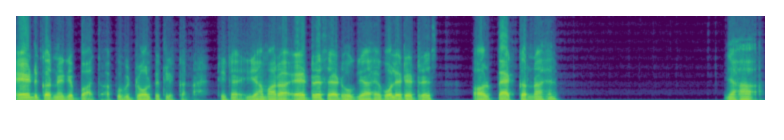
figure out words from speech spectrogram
add करने के बाद आपको विड्रॉल पे क्लिक करना है, ठीक है? ये हमारा एड्रेस ऐड हो गया है वॉलेट एड्रेस और बैक करना है। यहाँ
